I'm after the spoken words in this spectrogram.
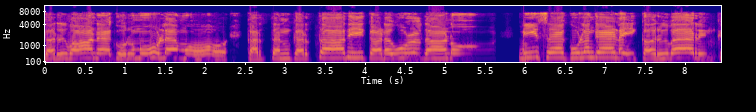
கருவான குருமூலமோ? கர்த்தன் கர்த்தாதி கடவுள் தானோ நீச குலங்களை கருவறுக்க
